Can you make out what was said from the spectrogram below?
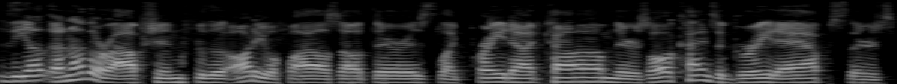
the oth- another option for the audio files out there is like pray.com. There's all kinds of great apps. There's,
